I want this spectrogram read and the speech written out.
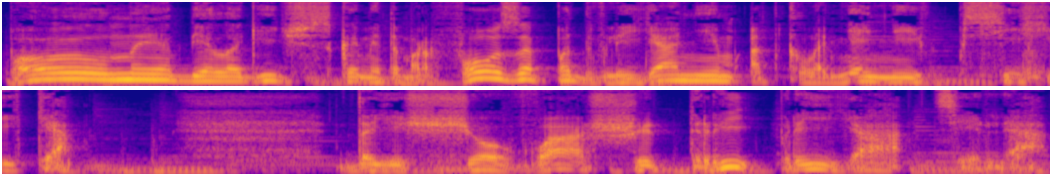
полная биологическая метаморфоза под влиянием отклонений в психике да еще ваши три приятеля!»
